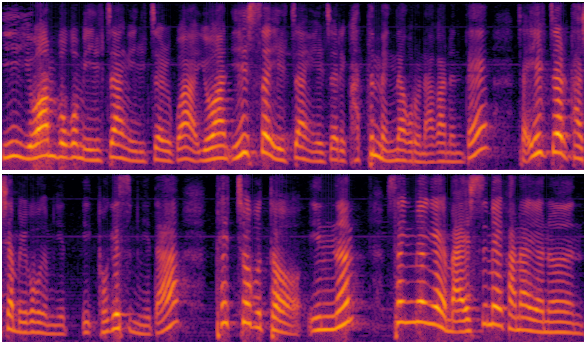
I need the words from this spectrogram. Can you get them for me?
이 요한복음 1장 1절과 요한 1서 1장 1절이 같은 맥락으로 나가는데 자, 1절 다시 한번 읽어 보겠습니다. 보겠습니다. 태초부터 있는 생명의 말씀에 관하여는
